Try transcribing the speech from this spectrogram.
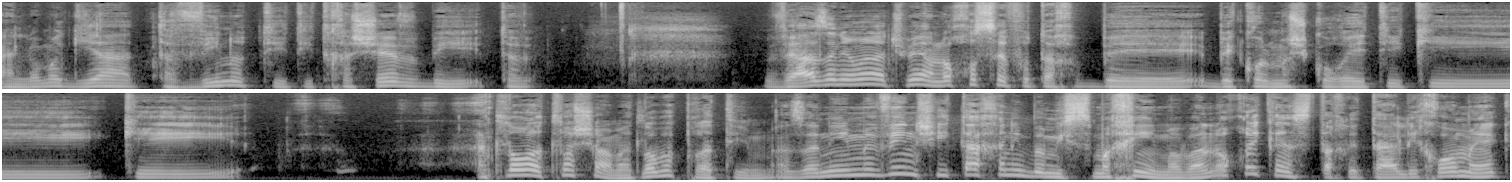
אני לא מגיעה, תבין אותי, תתחשב בי. ת... ואז אני אומר לה, תשמעי, אני לא חושף אותך ב, בכל מה שקורה איתי, כי, כי את לא, את לא שם, את לא בפרטים. אז אני מבין שאיתך אני במסמכים, אבל אני לא יכול להיכנס איתך לתהליך עומק,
